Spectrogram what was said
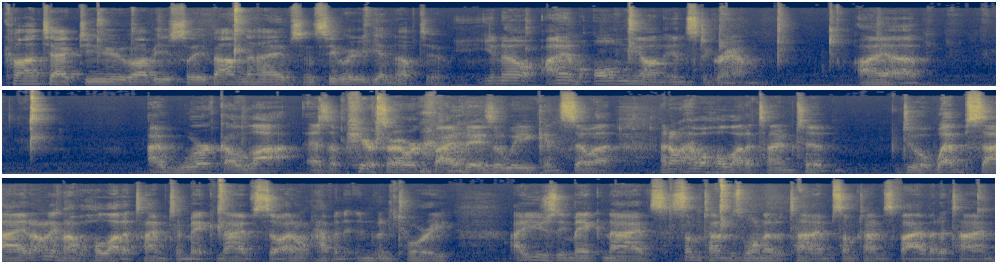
contact you obviously about knives and see what you're getting up to? You know, I am only on Instagram. I uh, I work a lot as a piercer. I work five days a week, and so uh, I don't have a whole lot of time to do a website. I don't even have a whole lot of time to make knives, so I don't have an inventory. I usually make knives, sometimes one at a time, sometimes five at a time,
